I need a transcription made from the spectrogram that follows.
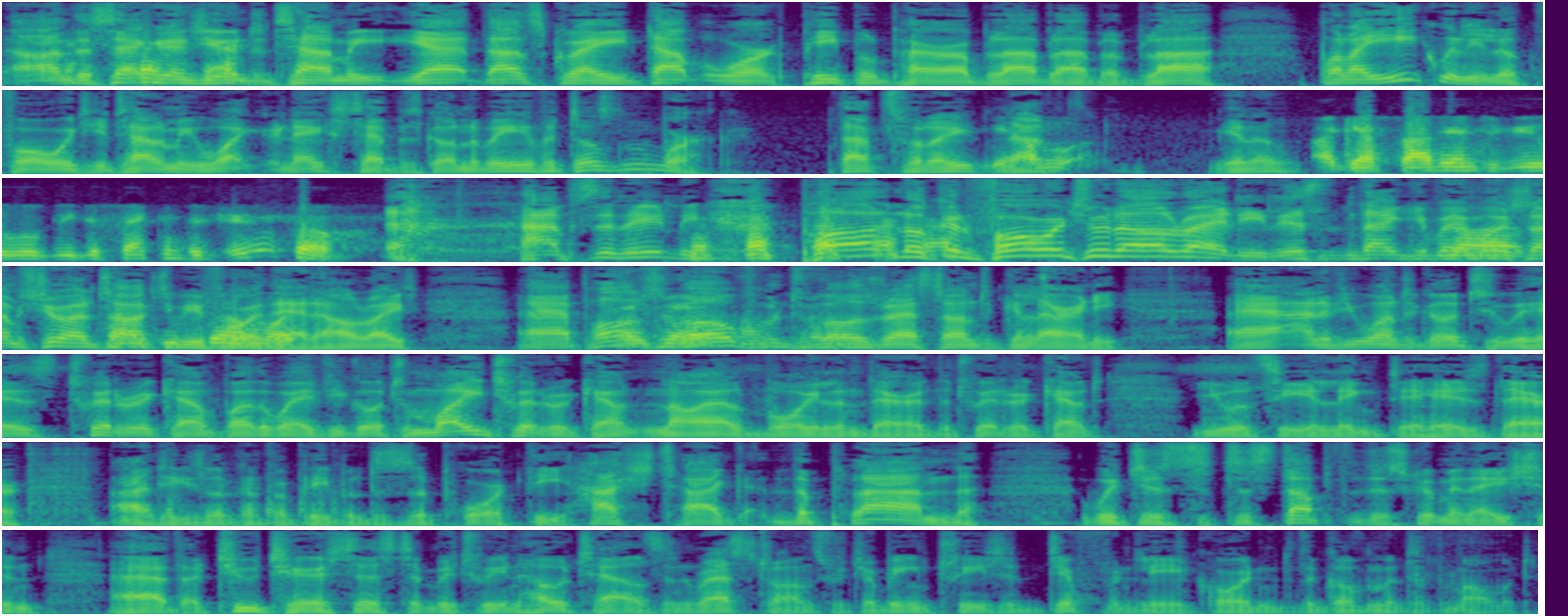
On the second of June to tell me, yeah, that's great, that will work, people power, blah blah blah blah. But I equally look forward to you telling me what your next step is going to be if it doesn't work. That's what I, that's, well- you know, I guess that interview will be the second of June. So absolutely. Paul, looking forward to it already. Listen, thank you very No, much. I'm sure I'll talk to you you so before then. All right, uh, Paul care. From Thanks, Restaurant in Killarney. Uh, and if you want to go to his Twitter account, by the way, if you go to my Twitter account, Niall Boylan, there, the Twitter account, you will see a link to his there. And he's looking for people to support the hashtag the plan, which is to stop the discrimination, uh, the two tier system between hotels and restaurants, which are being treated differently according to the government at the moment.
